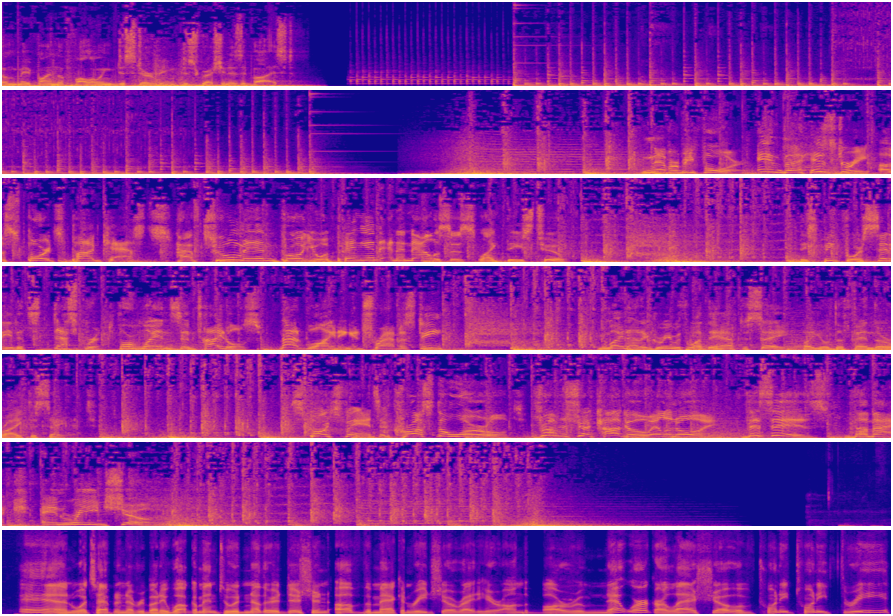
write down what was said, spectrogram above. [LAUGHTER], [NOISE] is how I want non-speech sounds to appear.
Some may find the following disturbing. Discretion is advised. Never before in the history of sports podcasts have two men brought you opinion and analysis like these two. They speak for a city that's desperate for wins and titles, not whining and travesty. You might not agree with what they have to say, but you'll defend their right to say it. Sports fans across the world, from Chicago, Illinois, this is the Mac and Reed Show. And what's happening, everybody? Welcome into another edition of the Mac and Reed Show right here on the Barroom Network. Our last show of 2023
